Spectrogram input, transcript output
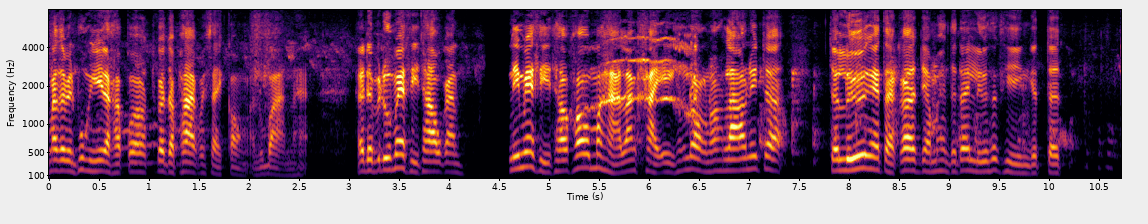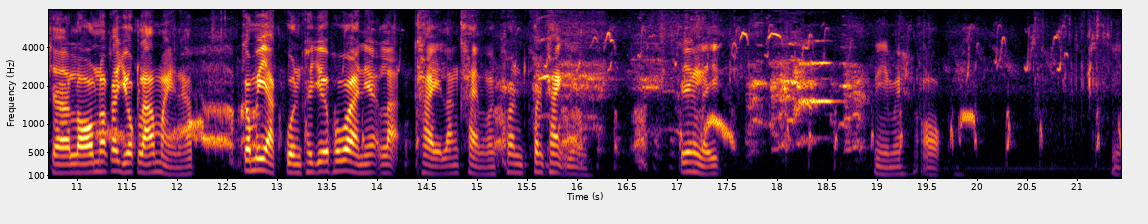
น่าจะเป็นพรุ่งนี้แหละครับ ก็ก็จะพากไปใส่กล่องอนุบาลนะฮะแล้วเดี๋ยวไปดูแม่สีเทากัน นี่แม่สีเทาเข้ามาหารังไข่เองข้างนอกเนาะล้าวนี่จะจะลื้อไงแต่ก็ยังไม่ทันจะได้ลื้อสักทีจะจะจะล้อมแล้วก็ยกล้าวใหม่นะครับ ก็ไม่อยากกวนเขาเยอะเพราะว่าเนี้ยละไข่รังไข่มันค่อนค่อนข้างเอียงก็ยังเหลืออีกนี่ไหมออกนี่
